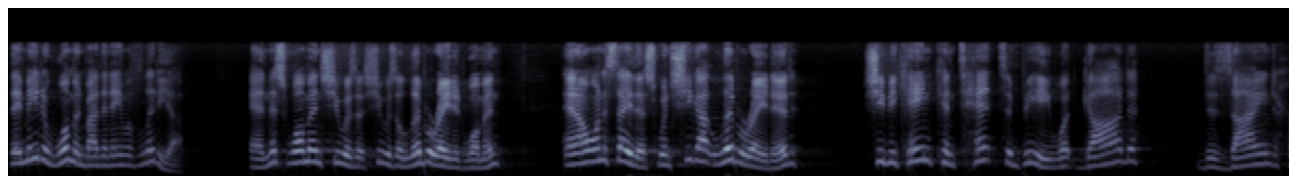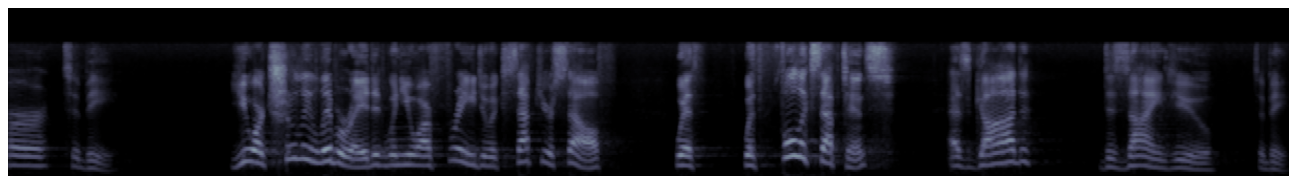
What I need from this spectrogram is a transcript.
they meet a woman by the name of Lydia. And this woman, she was a, she was a liberated woman. And I want to say this when she got liberated, she became content to be what God designed her to be. You are truly liberated when you are free to accept yourself with, with full acceptance as God designed you to be.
